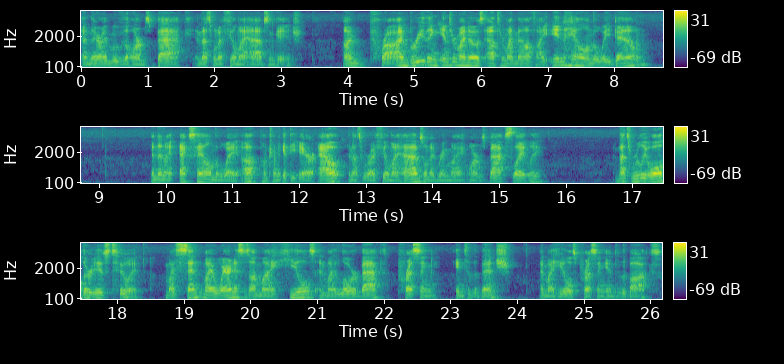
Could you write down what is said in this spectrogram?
And there I move the arms back, and that's when I feel my abs engage. I'm, I'm breathing in through my nose, out through my mouth. I inhale on the way down, and then I exhale on the way up. I'm trying to get the air out, and that's where I feel my abs when I bring my arms back slightly. And that's really all there is to it my scent, my awareness is on my heels and my lower back pressing into the bench and my heels pressing into the box.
